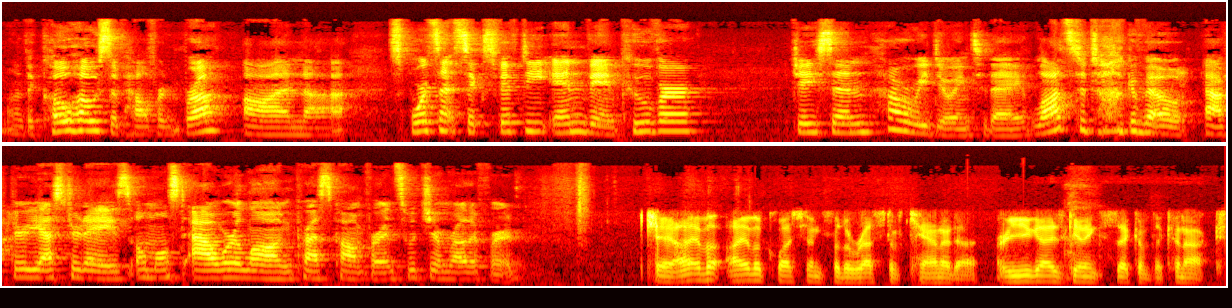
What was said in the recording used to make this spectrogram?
one of the co-hosts of Halford and Brough on uh, Sportsnet 650 in Vancouver. Jason, how are we doing today? Lots to talk about after yesterday's almost hour long press conference with Jim Rutherford. Okay, I have a I have a question for the rest of Canada. Are you guys getting sick of the Canucks?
